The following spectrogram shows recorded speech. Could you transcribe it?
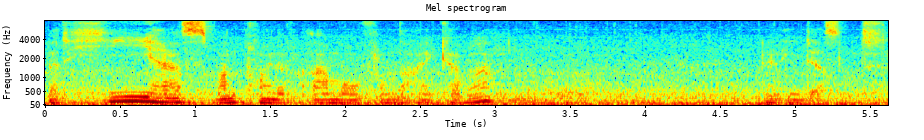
But he has one point of armor from the high cover. And he doesn't.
